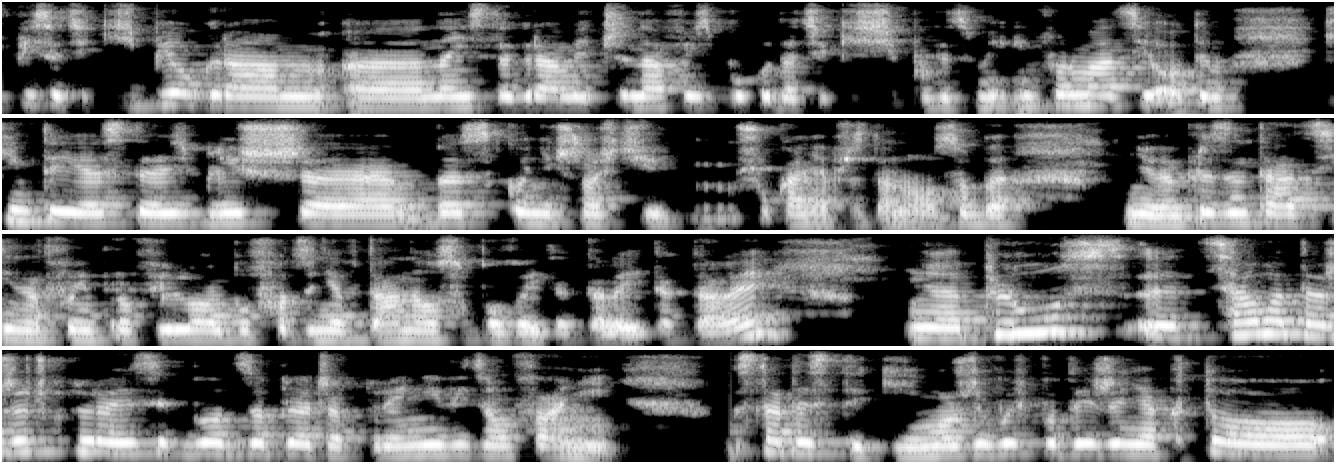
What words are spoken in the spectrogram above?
wpisać jakiś biogram e, na Instagramie czy na Facebooku, dać jakieś powiedzmy informacje o tym, kim ty jesteś, bliższe, bez konieczności szukania przez daną osobę, nie wiem, prezentacji na twoim profilu albo wchodzenia w dane osobowe itd., tak itd. Tak e, plus e, cała ta rzecz, która jest jakby od zaplecza, której nie widzą fani, statystyki, możliwość podejrzenia, kto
